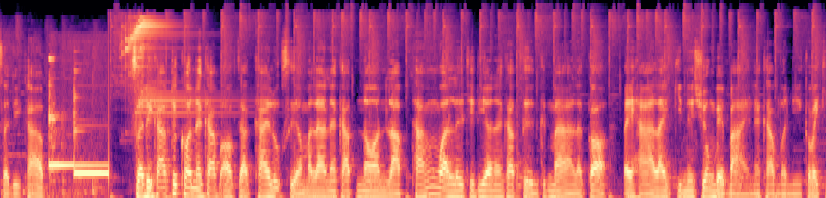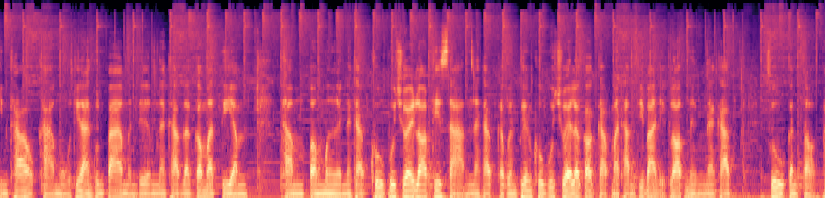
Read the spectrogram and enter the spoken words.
สวัสดีครับ สวัสดีครับทุกคนนะครับออกจากค่ายลูกเสือมาแล้วนะครับ นอนหลับทั้งวันเลยทีเดียวนะครับ ตื่นขึ้นมาแล้วก็ไปหาอะไรกินในช่วงบ่ายๆนะครับวันนี้ก็ไปกินข้าวขาหมูที่ร้านคุณป้าเหมือนเดิมนะครับแล้วก็มาเตรียมทำประเมินนะครับครูผู้ช่วยรอบที่สามนะครับกับเพื่อนๆครูผู้ช่วยแล้วก็กลับมาทำที่บ้านอีกรอบหนึ่งนะครับสู้กันต่อไป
